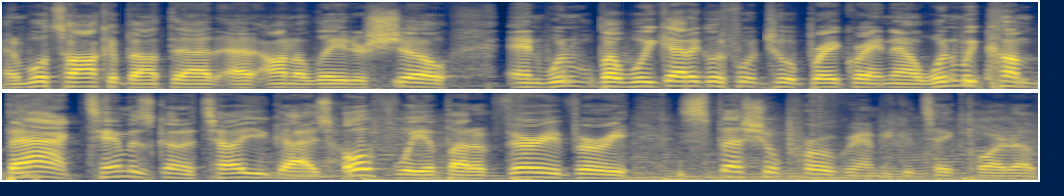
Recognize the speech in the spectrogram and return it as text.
and we'll talk about that at, on a later show. And when, but we got to go to a break right now. When we come back, Tim is going to tell you guys, hopefully, about a very, very special program you can take part of.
